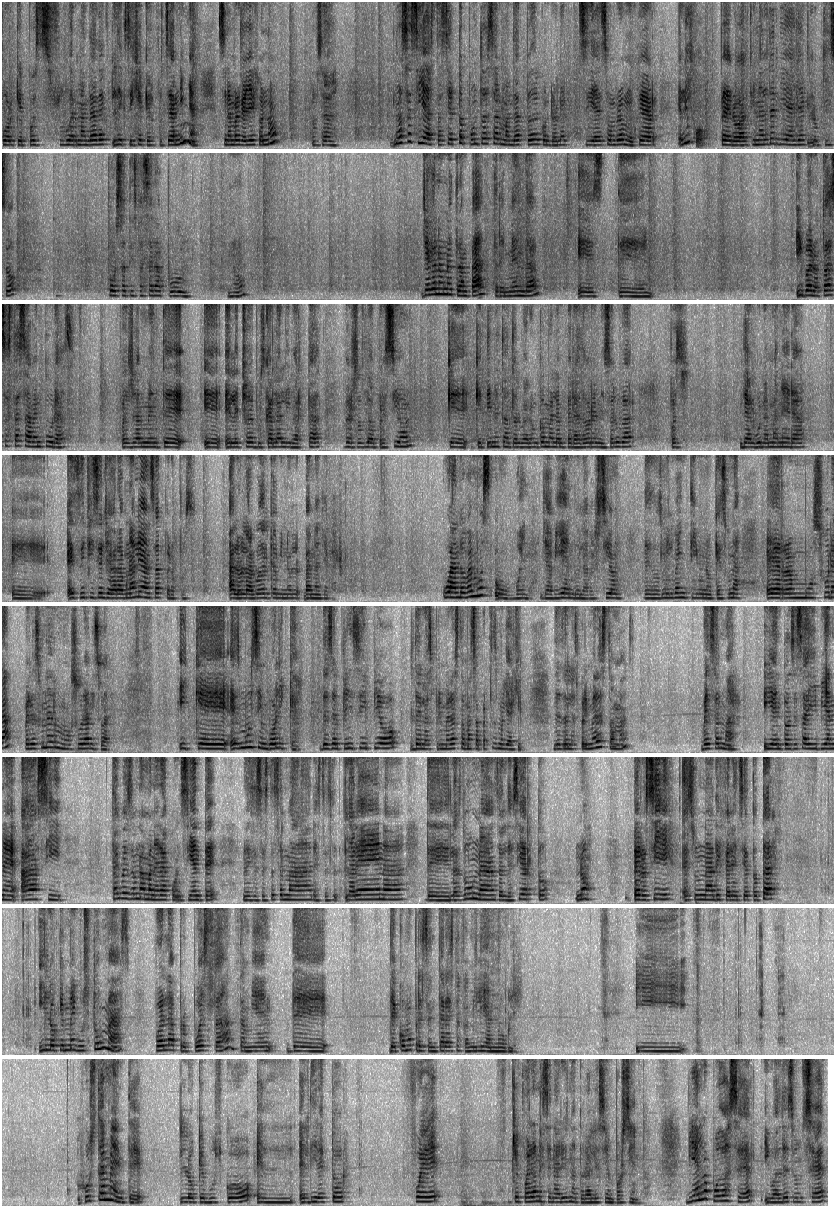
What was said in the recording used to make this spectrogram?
porque pues su hermandad le exige que pues, sea niña. Sin embargo, ella dijo, no, o sea, no sé si hasta cierto punto esa hermandad puede controlar si es hombre o mujer el hijo, pero al final del día ella lo quiso por satisfacer a Paul, ¿no? Llegan a una trampa tremenda, este, y bueno, todas estas aventuras, pues realmente eh, el hecho de buscar la libertad versus la opresión que, que tiene tanto el varón como el emperador en ese lugar, pues de alguna manera eh, es difícil llegar a una alianza, pero pues a lo largo del camino van a llegar. Cuando vemos, o bueno, ya viendo la versión de 2021, que es una hermosura, pero es una hermosura visual y que es muy simbólica. Desde el principio de las primeras tomas, aparte es muy ágil, desde las primeras tomas ves el mar y entonces ahí viene, ah, sí, tal vez de una manera consciente, no dices, este es el mar, esta es la arena, de las dunas, del desierto, no, pero sí es una diferencia total. Y lo que me gustó más fue la propuesta también de, de cómo presentar a esta familia noble. Y justamente lo que buscó el, el director fue que fueran escenarios naturales 100%. Bien lo pudo hacer, igual desde un set.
